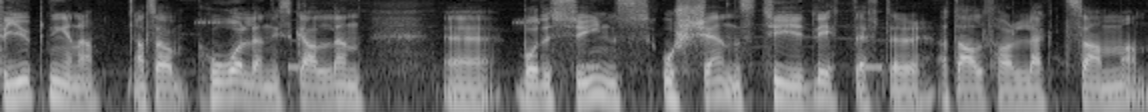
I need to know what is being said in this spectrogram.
Fördjupningarna, alltså hålen i skallen, eh, både syns och känns tydligt efter att allt har lagt samman.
